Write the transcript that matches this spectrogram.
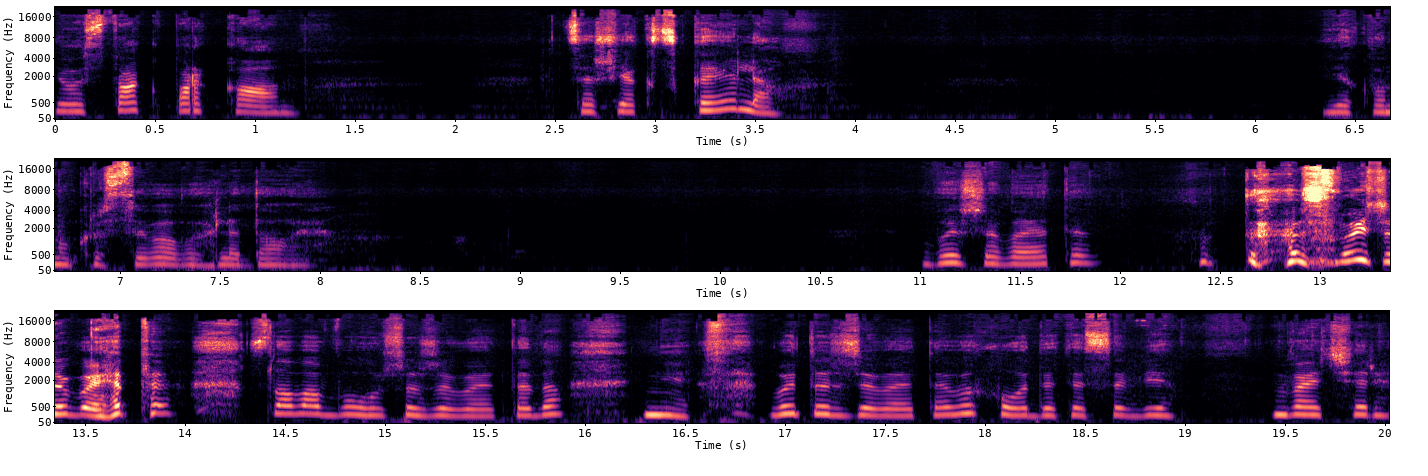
і ось так паркан. Це ж як скеля. Як воно красиво виглядає. Ви живете. Ви живете. Слава Богу, що живете, да? Ні, ви тут живете, виходите собі ввечері.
